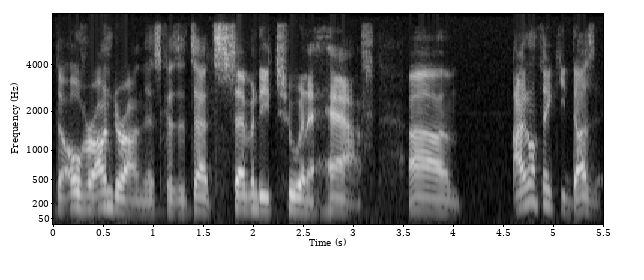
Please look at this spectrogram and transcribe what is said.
the over under on this because it's at 72 and a half. Um, I don't think he does it.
